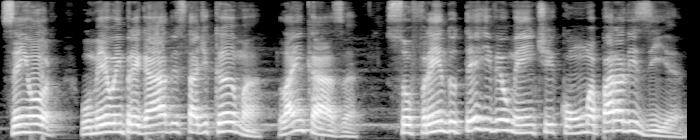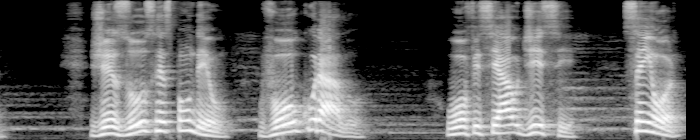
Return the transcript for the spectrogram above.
Senhor, o meu empregado está de cama, lá em casa, sofrendo terrivelmente com uma paralisia. Jesus respondeu: Vou curá-lo. O oficial disse: Senhor,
